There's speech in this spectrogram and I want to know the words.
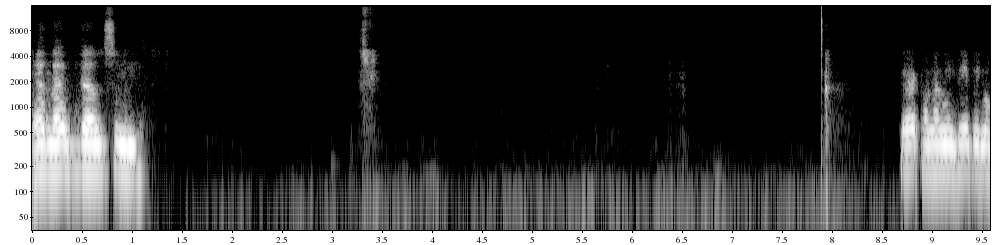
and then they'll see. I'm going to give you a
